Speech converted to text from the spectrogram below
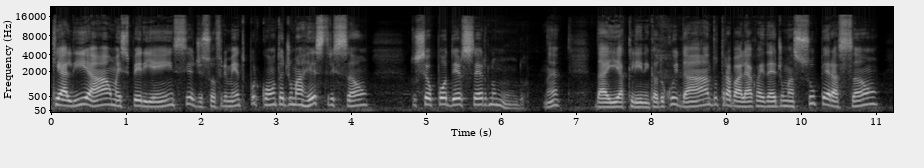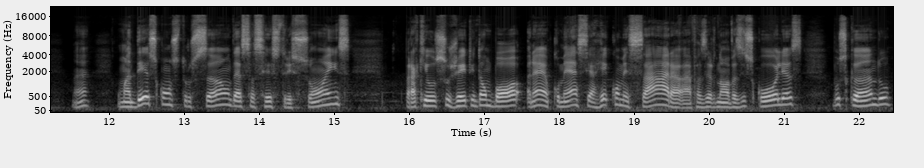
que ali há uma experiência de sofrimento por conta de uma restrição do seu poder ser no mundo, né? Daí a clínica do cuidado trabalhar com a ideia de uma superação, né? uma desconstrução dessas restrições para que o sujeito então né, comece a recomeçar a, a fazer novas escolhas, buscando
